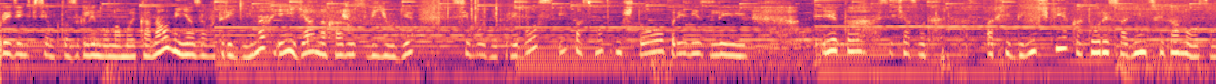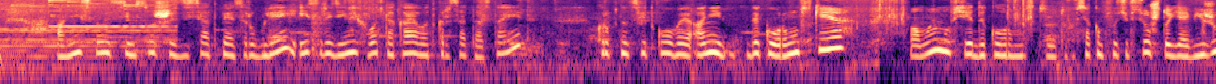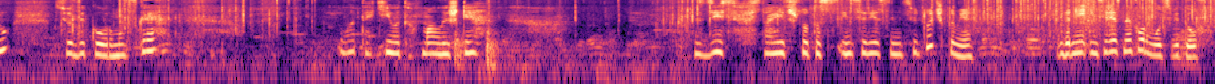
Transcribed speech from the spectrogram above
Добрый день всем, кто заглянул на мой канал. Меня зовут Регина, и я нахожусь в Юге. Сегодня привоз, и посмотрим, что привезли. Это сейчас вот орхидеечки, которые с одним цветоносом. Они стоят 765 рублей, и среди них вот такая вот красота стоит. Крупноцветковые, они декормовские. По-моему, все декормовские. во всяком случае, все, что я вижу, все декормовское. Вот такие вот малышки. Здесь стоит что-то с интересными цветочками. Вернее, интересная форма у цветов.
